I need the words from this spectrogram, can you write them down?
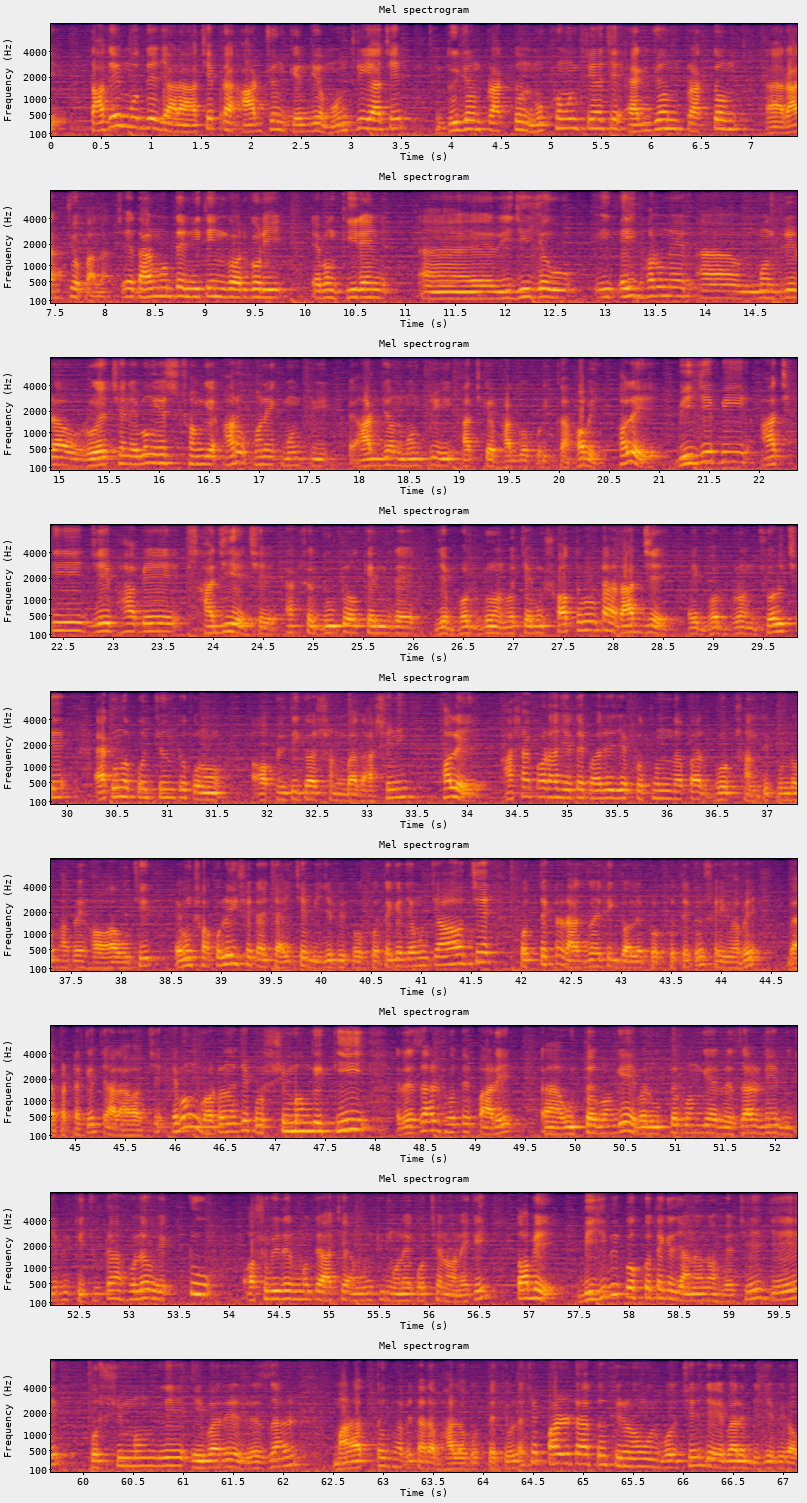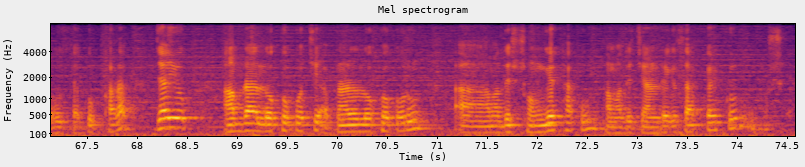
তাদের মধ্যে যারা আছে, প্রায় আটজন কেন্দ্রীয় মন্ত্রী আছে, দুজন প্রাক্তন মুখ্যমন্ত্রী আছে, একজন প্রাক্তন রাজ্যপাল আছে। তার মধ্যে নীতিন গডকরি এবং কিরেন রিজিজু এই- এই ধরনের মন্ত্রীরাও রয়েছেন এবং এর সঙ্গে আরও অনেক মন্ত্রী, আটজন মন্ত্রী আজকে ভাগ্য পরীক্ষা হবে। ফলে বিজেপি আজকে যেভাবে সাজিয়েছে, একশো দুটো কেন্দ্রে যে ভোট গ্রহণ হচ্ছে এবং সতেরোটা রাজ্যে এই ভোট গ্রহণ চলছে এখনও পর্যন্ত কোনো অপ্রীতিকর সংবাদ আসেনি। ফলে আশা করা যেতে পারে যে প্রথম দফার ভোট শান্তিপূর্ণভাবে হওয়া উচিত এবং সকলেই সেটা চাইছে বিজেপির পক্ষ থেকে যেমন চাওয়া হচ্ছে, প্রত্যেকটা রাজনৈতিক দলের পক্ষ থেকেও সেইভাবে ব্যাপারটাকে চালা হচ্ছে। এবং ঘটনা যে পশ্চিমবঙ্গে কি রেজাল্ট হতে পারে উত্তরবঙ্গে, এবার উত্তরবঙ্গের রেজাল্ট নিয়ে বিজেপি কিছুটা হলেও একটু অসুবিধের মধ্যে আছে এমনটি মনে করছেন অনেকেই। তবে বিজেপি পক্ষ থেকে জানানো হয়েছে যে পশ্চিমবঙ্গে এবারের রেজাল্ট মারাত্মকভাবে তারা ভালো করতে চলেছে। পাল্টা তো তৃণমূল বলছে যে এবারে বিজেপির অবস্থা খুব খারাপ। যাই হোক, আমরা লক্ষ্য করছি আপনারা লক্ষ্য করুন আমাদের সঙ্গে থাকুন, আমাদের চ্যানেলটাকে সাবস্ক্রাইব করুন। নমস্কার।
